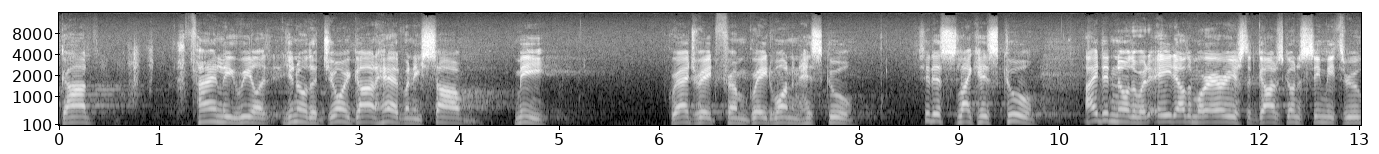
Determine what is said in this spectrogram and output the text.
God finally realized, you know, the joy God had when He saw me graduate from grade one in His school. See, this is like His school. I didn't know there were eight other more areas that God was going to see me through.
